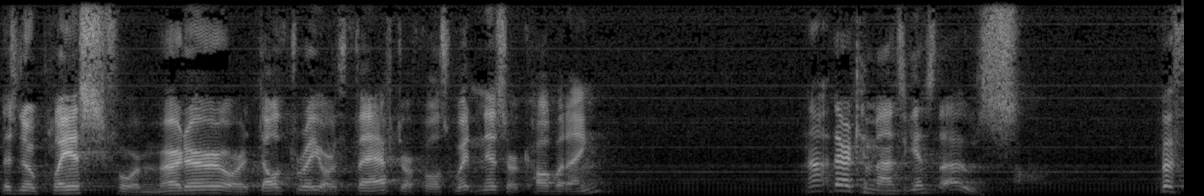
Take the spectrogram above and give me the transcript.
There's no place for murder or adultery or theft or false witness or coveting. No, there are commands against those. But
